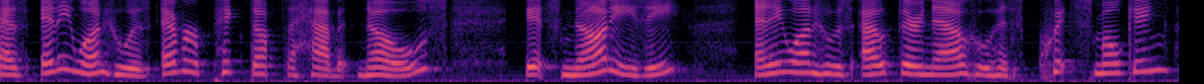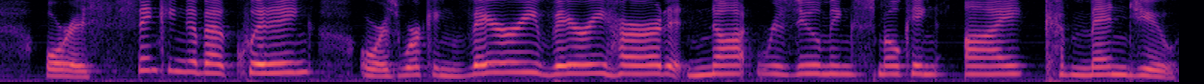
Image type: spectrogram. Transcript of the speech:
as anyone who has ever picked up the habit knows, it's not easy. Anyone who's out there now who has quit smoking or is thinking about quitting or is working very, very hard at not resuming smoking, I commend you.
